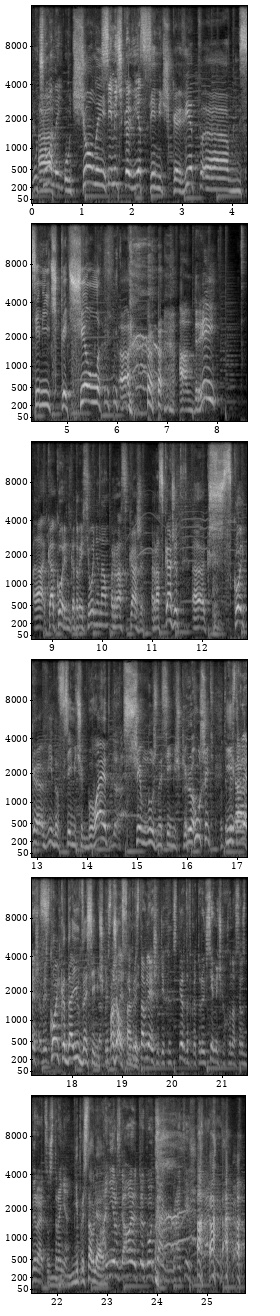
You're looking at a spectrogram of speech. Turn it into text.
Ученый. э, ученый, семечковед. семечковед, э, семечкочел э, Андрей э, Кокорин, который сегодня нам расскажет. Расскажет, э, сколько видов семечек бывает, Да. с чем нужно семечки Ром, кушать вот ты и э, а сколько дают за семечки. Представляешь- Пожалуйста, ты Андрей. представляешь этих экспертов, которые в семечках у нас разбираются в стране? Не представляю. Они разговаривают только вот так, братишка.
